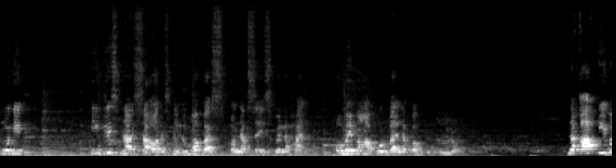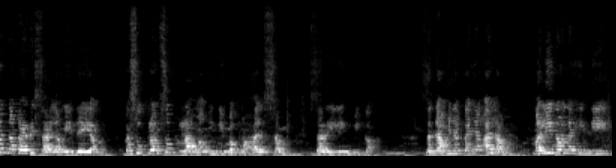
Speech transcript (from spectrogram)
Ngunit, English na sa oras na lumabas o nasa eskwelahan o may mga formal na pagpupulong. Nakaakibat na kay Rizal ang ideyang kasuklam-suklam ang hindi magmahal sa sariling wika. Sa dami ng kanyang alam, malinaw na hindi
